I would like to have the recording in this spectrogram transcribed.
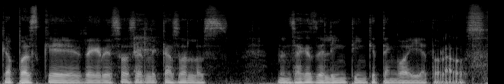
Capaz que regreso a hacerle caso a los mensajes de LinkedIn que tengo ahí atorados.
